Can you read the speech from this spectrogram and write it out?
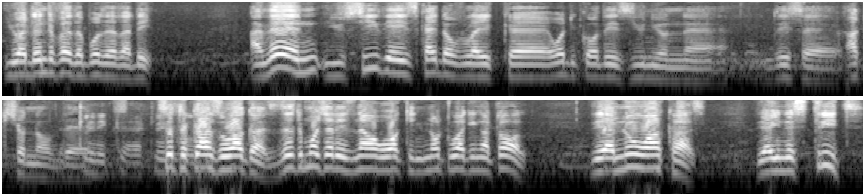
you identified the body the other day. And then you see there is kind of like, uh, what do you call this union, uh, this uh, action of the Clinic, uh, clinical- council workers. The mortuary is now working, not working at all. There are no workers. They are in the street.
